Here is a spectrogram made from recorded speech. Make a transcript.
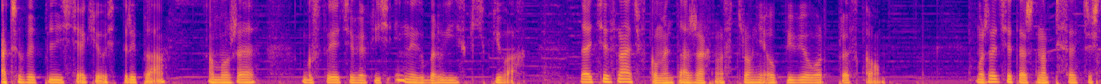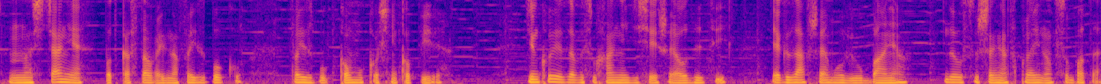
A czy wypiliście jakiegoś tripla? A może gustujecie w jakichś innych belgijskich piwach? Dajcie znać w komentarzach na stronie opiwie.wordpress.com. Możecie też napisać coś na ścianie podcastowej na Facebooku facebook.com kośnik. Dziękuję za wysłuchanie dzisiejszej audycji. Jak zawsze mówił Bania. Do usłyszenia w kolejną sobotę.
